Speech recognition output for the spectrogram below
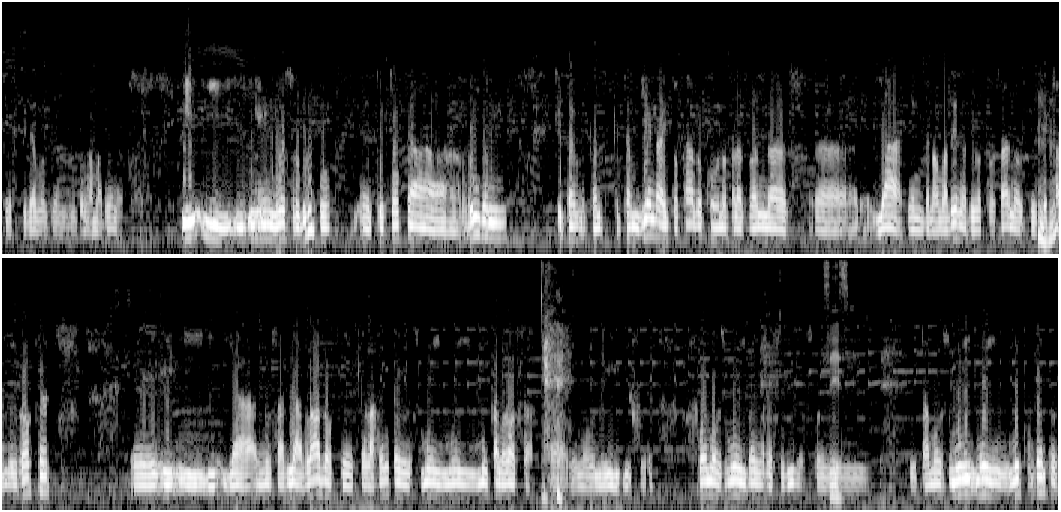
que estuvimos en, en la Madonna. Y, y- y en nuestro grupo, eh, que toca Ruben, que, tam- tam- que también ha tocado con otras bandas eh, ya en Benalmádena de otros años, de. Tecano y Rockets, eh, y, y- ya nos había hablado que, que la gente es muy muy muy calorosa eh, y, fuimos muy bien recibidos y, Sí, sí. estamos muy muy muy contentos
